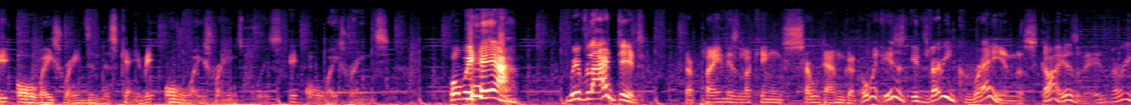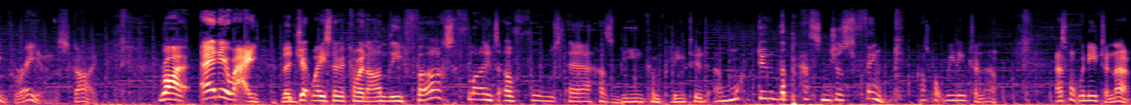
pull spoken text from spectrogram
It always rains in this game. It always rains, boys. It always rains. But we're here. We've landed. The plane is looking so damn good. Oh, it is. It's very grey in the sky, isn't it? It's very grey in the sky. Right, anyway, the jetways are coming on. The first flight of Fool's Air has been completed. And what do the passengers think? That's what we need to know. That's what we need to know.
